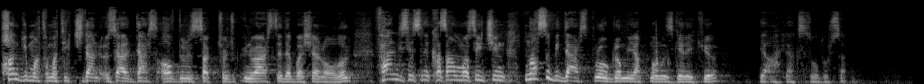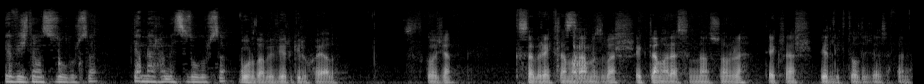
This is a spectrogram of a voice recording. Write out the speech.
hangi matematikçiden özel ders aldırırsak çocuk üniversitede başarılı olur, fen lisesini kazanması için nasıl bir ders programı yapmamız gerekiyor? Ya ahlaksız olursa, ya vicdansız olursa, ya merhametsiz olursa? Burada bir virgül koyalım. Sıtkı Hocam kısa bir reklam aramız var. Reklam arasından sonra tekrar birlikte olacağız efendim.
